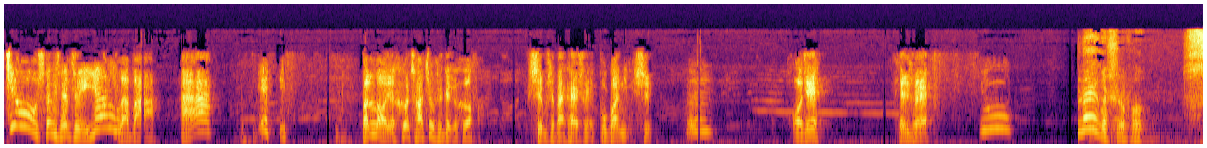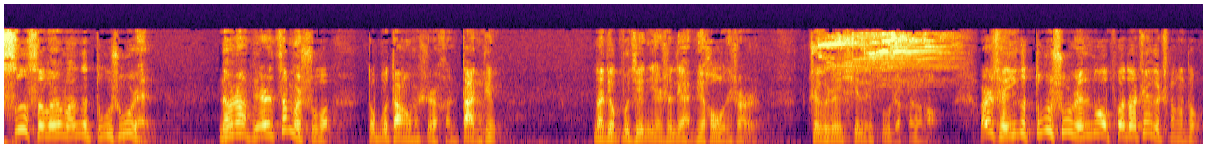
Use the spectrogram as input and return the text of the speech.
就剩下嘴硬了吧？啊？嘿嘿，本老爷喝茶就是这个喝法，是不是白开水不关你事。嗯，伙计，添水。哟，那个时候斯斯文文个读书人，能让别人这么说都不当回事，很淡定，那就不仅仅是脸皮厚的事儿了。这个人心理素质很好。而且一个读书人落魄到这个程度，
